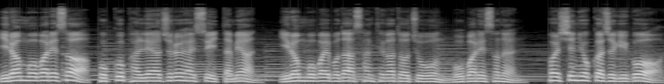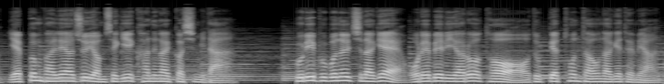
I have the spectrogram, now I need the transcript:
이런 모발에서 복구 발레아주를 할 수 있다면 이런 모발보다 상태가 더 좋은 모발에서는 훨씬 효과적이고 예쁜 발레아주 염색이 가능할 것입니다. 뿌리 부분을 진하게 5레벨 이하로 더 어둡게 톤 다운하게 되면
